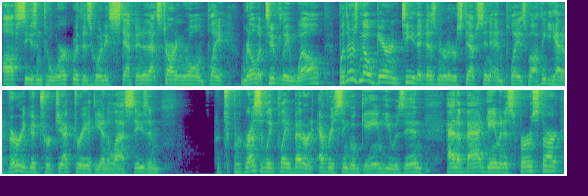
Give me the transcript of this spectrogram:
offseason to work with is going to step into that starting role and play relatively well. But there's no guarantee that Desmond Ridder steps in and plays well. I think he had a very good trajectory at the end of last season. Progressively played better in every single game he was in. Had a bad game in his first start,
